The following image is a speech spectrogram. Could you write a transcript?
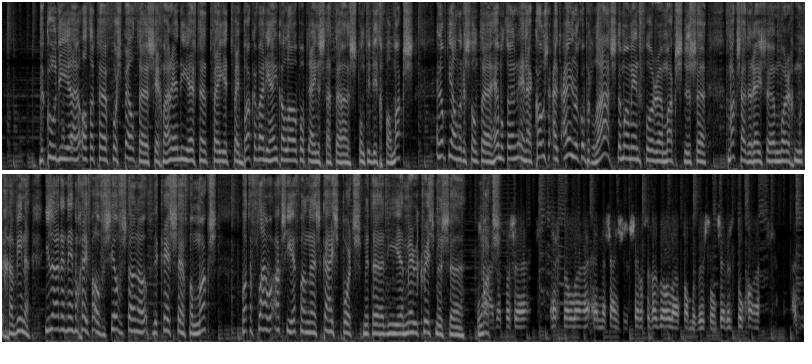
De koel die eh, altijd eh, voorspelt, eh, zeg maar. Hè, die heeft twee, twee bakken waar hij heen kan lopen. Op de ene staat, stond in dit geval Max. En op die andere stond Hamilton. En hij koos uiteindelijk op het laatste moment voor Max. Dus Max zou de race morgen moeten gaan winnen. Jullie hadden het net nog even over Silverstone, over de crash van Max. Wat een flauwe actie van Sky Sports met die Merry Christmas Max. Ja, dat was eh, echt wel... eh, en daar zijn ze zichzelf toch ook wel eh, van bewust. Want ze hebben het toch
